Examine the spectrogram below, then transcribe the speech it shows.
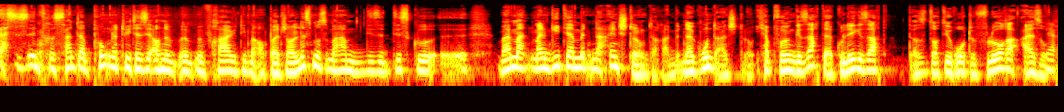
das ist ein interessanter Punkt natürlich, das ist ja auch eine, eine, Frage, die man auch bei Journalismus immer haben, diese Disco, äh, weil man, man geht ja mit einer Einstellung daran, mit einer Grundeinstellung. Ich habe vorhin gesagt, der Kollege sagt, das ist doch die rote Flora. Also, ja.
